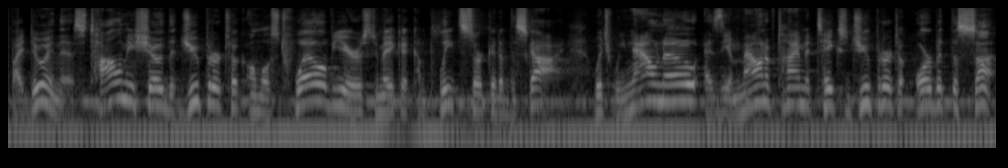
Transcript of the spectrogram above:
By doing this, Ptolemy showed that Jupiter took almost 12 years to make a complete circuit of the sky, which we now know as the amount of time it takes Jupiter to orbit the Sun.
